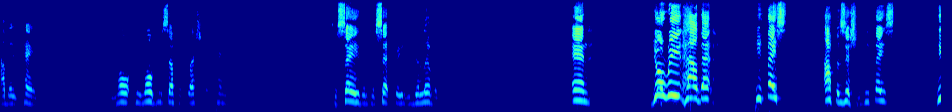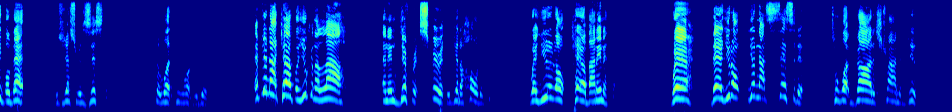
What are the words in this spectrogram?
how that he came. He ro- He robed himself in flesh and save and to set free and to deliver. And you'll read how that he faced opposition. He faced people that was just resistant to what he wanted to do. If you're not careful, you can allow an indifferent spirit to get a hold of you where you don't care about anything. Where there you don't you're not sensitive to what God is trying to do.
